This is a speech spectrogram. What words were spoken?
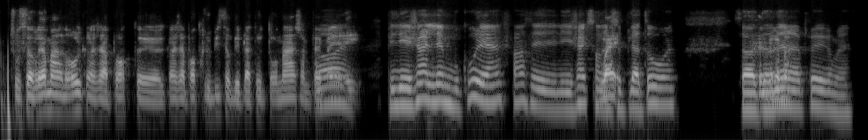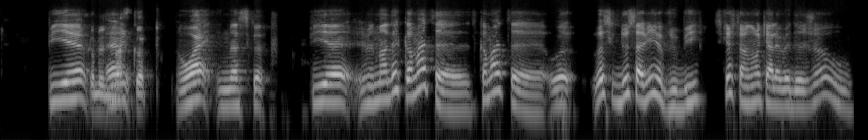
je trouve ça vraiment drôle quand j'apporte quand j'apporte Ruby sur des plateaux de tournage, ça me fait ouais. rire. Puis les gens l'aiment beaucoup, hein, je pense, les, les, gens qui sont dans ces plateaux. Hein. Ça va devenir un peu comme. Puis, comme une mascotte. Ouais, une mascotte. Puis euh, je me demandais comment comment d'où ça vient Ruby? Est-ce que c'est un nom qu'elle avait déjà ou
